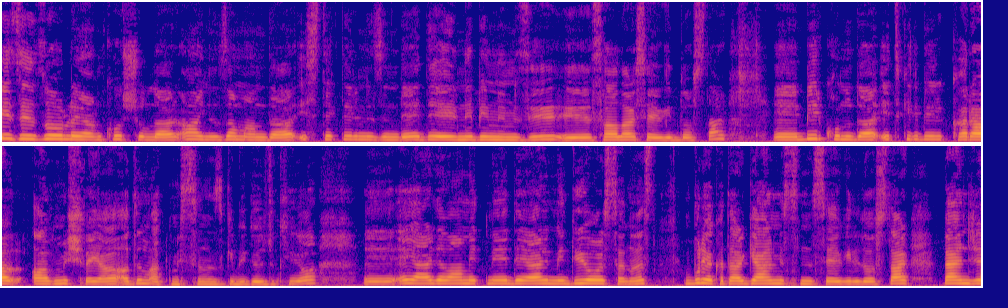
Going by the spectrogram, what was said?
bizi zorlayan koşullar aynı zamanda isteklerimizin de değerini bilmemizi e, sağlar sevgili dostlar. E, bir konuda etkili bir karar almış veya adım atmışsınız gibi gözüküyor. E, eğer devam etmeye değer mi diyorsanız buraya kadar gelmişsiniz sevgili dostlar. Bence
